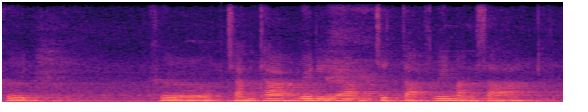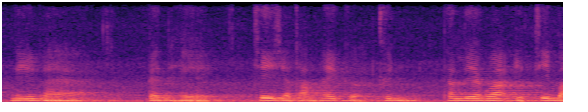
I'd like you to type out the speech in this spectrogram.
คือคือฉันทะวิริยะจิตตะวิมังสา นี้แหละเป็นเหตุที่จะทำให้เกิดขึ้นท่านเรียกว่าอิทธิบ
